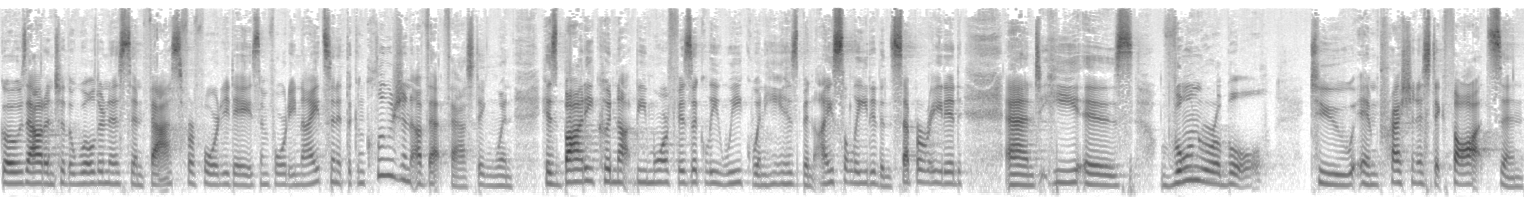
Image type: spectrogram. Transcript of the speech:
goes out into the wilderness and fasts for 40 days and 40 nights. And at the conclusion of that fasting, when his body could not be more physically weak, when he has been isolated and separated, and he is vulnerable to impressionistic thoughts and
